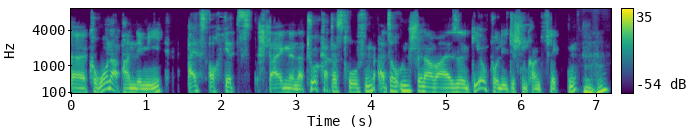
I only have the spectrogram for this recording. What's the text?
äh, Corona-Pandemie, als auch jetzt steigende Naturkatastrophen, als auch unschönerweise geopolitischen Konflikten, mhm.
